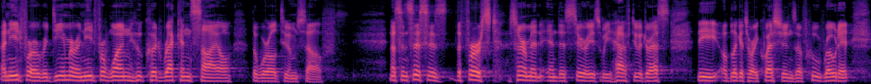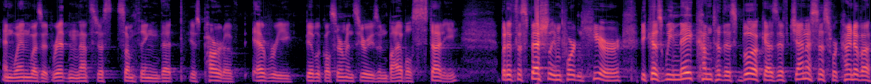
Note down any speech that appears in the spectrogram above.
a need for a Redeemer, a need for one who could reconcile the world to himself. Now, since this is the first sermon in this series, we have to address the obligatory questions of who wrote it and when was it written. That's just something that is part of every biblical sermon series and Bible study. But it's especially important here because we may come to this book as if Genesis were kind of a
